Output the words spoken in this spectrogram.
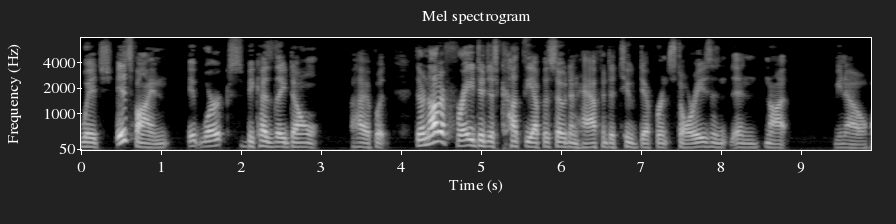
Which is fine. It works because they don't how I put they're not afraid to just cut the episode in half into two different stories and and not, you know,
